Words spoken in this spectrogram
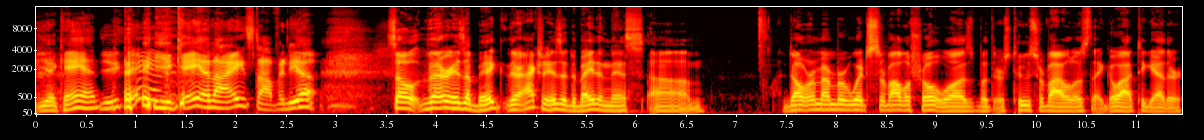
you can. You can. you can. I ain't stopping you. So there is a big, there actually is a debate in this. Um, don't remember which survival show it was, but there's two survivalists that go out together.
